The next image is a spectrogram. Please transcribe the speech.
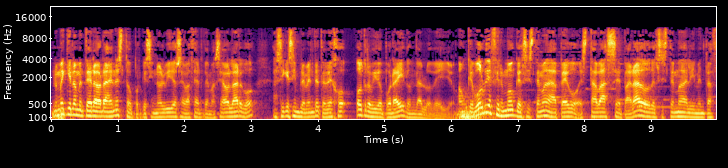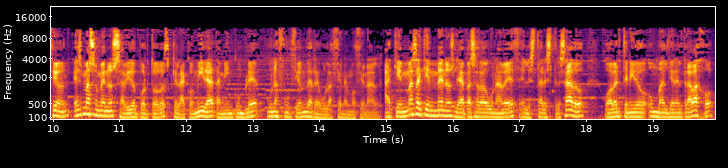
no me quiero meter ahora en esto porque si no el vídeo se va a hacer demasiado largo, así que simplemente te dejo otro vídeo por ahí donde hablo de ello. Aunque Bowlby afirmó que el sistema de apego estaba separado del sistema de alimentación, es más o menos sabido por todos que la comida también cumple una función de regulación emocional. A quien más a quien menos le ha pasado alguna vez el estar estresado o haber tenido un mal día en el trabajo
